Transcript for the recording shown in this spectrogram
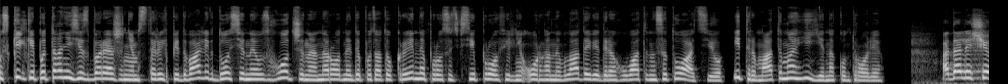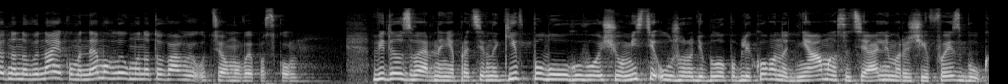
Оскільки питання зі збереженням старих підвалів досі не узгоджене, народний депутат України просить всі профільні органи влади відреагувати на ситуацію і триматиме її на контролі. А далі ще одна новина, яку ми не могли уминути увагою у цьому випуску. Відеозвернення працівників пологового, що у місті Ужгороді було опубліковано днями у соціальній мережі Facebook.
